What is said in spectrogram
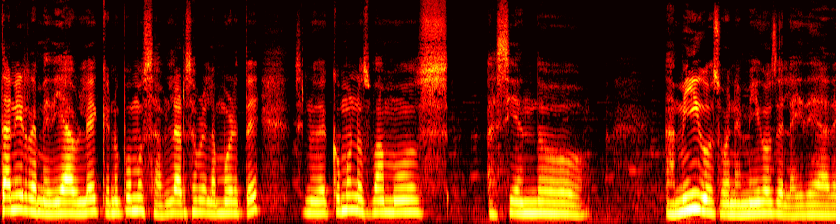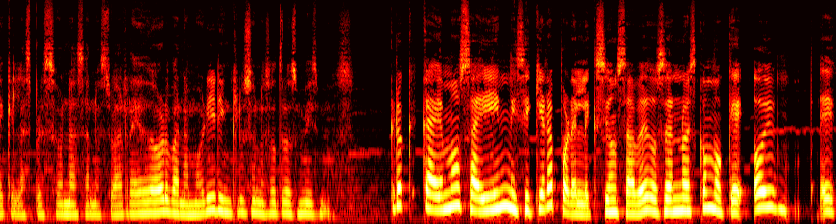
tan irremediable que no podemos hablar sobre la muerte, sino de cómo nos vamos haciendo amigos o enemigos de la idea de que las personas a nuestro alrededor van a morir, incluso nosotros mismos. Creo que caemos ahí ni siquiera por elección, ¿sabes? O sea, no es como que hoy, eh,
